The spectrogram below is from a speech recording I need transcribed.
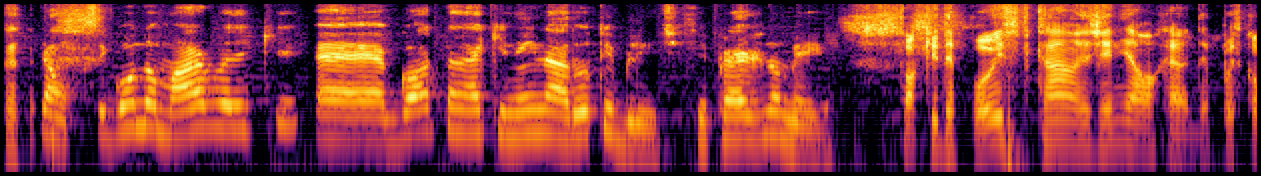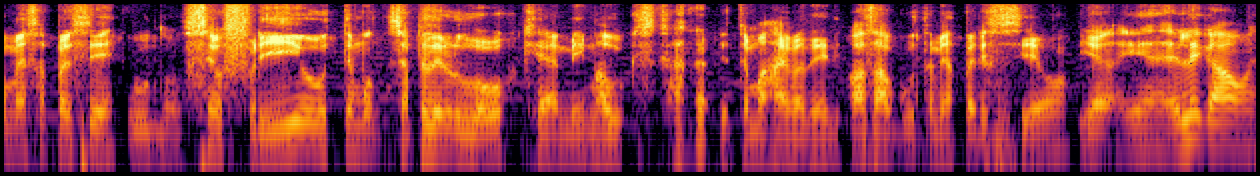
Então, segundo o Marvel, que é, Gotham é que nem Naruto e Bleach, se perde no meio. Só que depois fica genial, cara. Depois começa a aparecer o Senhor Frio, tem o Chapeleiro Louco, que é meio maluco esse cara. Ele tem uma raiva dele. O Azalgu também apareceu. E é, e é, legal.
